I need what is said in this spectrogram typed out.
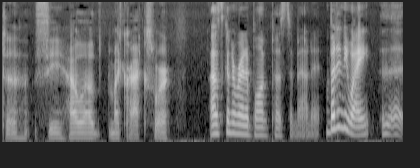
to see how loud my cracks were. I was going to write a blog post about it. But anyway, uh,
